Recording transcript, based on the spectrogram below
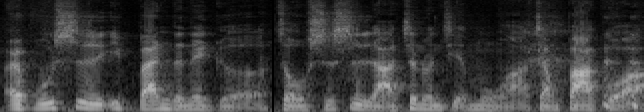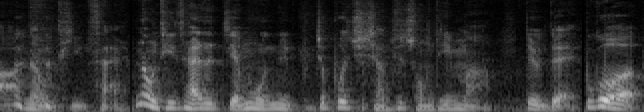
而不是一般的那个走时事啊。政论节目啊，讲八卦啊，那种题材，那种题材的节目，你就不会去想去重听嘛，对不对？不过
